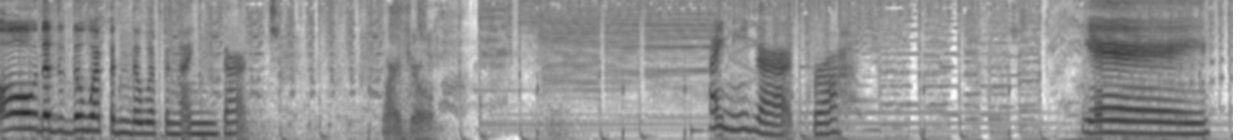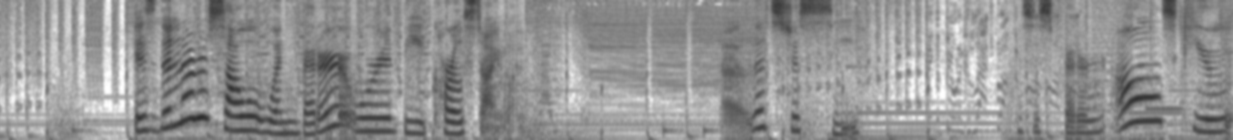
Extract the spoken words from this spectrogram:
Oh, the, the, the weapon, the weapon, I need that. Wardrobe. I need that, bruh. Yay! Is the Narasawa one better or the Karlstein one? Uh, let's just see. This is better. Oh, it's cute.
